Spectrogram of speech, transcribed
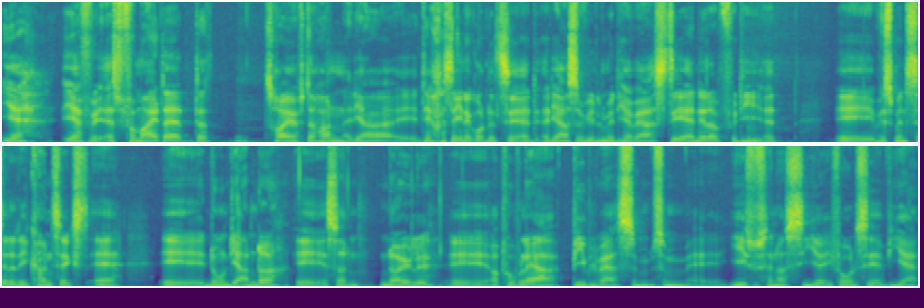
ja, ja for, altså for mig, der, der tror jeg efterhånden, at jeg, det er også en af grundene til, at, at jeg er så vild med de her vers, det er netop fordi, at øh, hvis man sætter det i kontekst af øh, nogle af de andre øh, sådan nøgle øh, og populære bibelvers, som, som øh, Jesus han også siger i forhold til, at vi er,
